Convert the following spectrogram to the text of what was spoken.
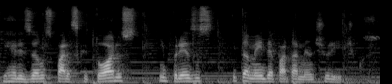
que realizamos para escritórios, empresas e também departamentos jurídicos.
